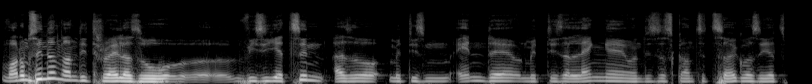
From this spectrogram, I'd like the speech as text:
warum sind denn dann die Trailer so, äh, wie sie jetzt sind? Also mit diesem Ende und mit dieser Länge und dieses ganze Zeug, was ihr jetzt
